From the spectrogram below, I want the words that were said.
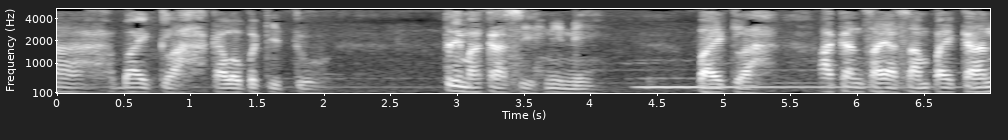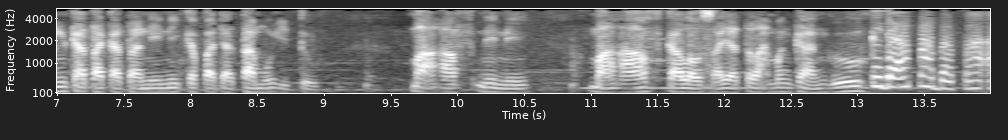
Ah, baiklah kalau begitu. Terima kasih, Nini. Baiklah, akan saya sampaikan kata-kata Nini kepada tamu itu. Maaf, Nini. Maaf kalau saya telah mengganggu. Tidak apa, Bapak.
